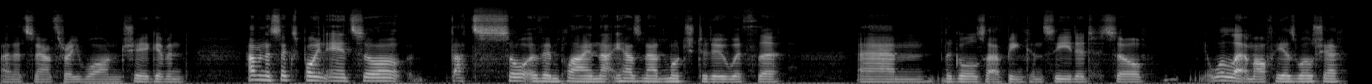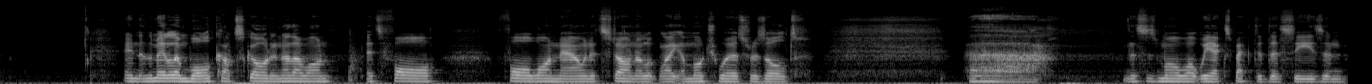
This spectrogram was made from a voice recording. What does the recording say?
And it's now 3-1. Shay Given having a 6.8. So that's sort of implying that he hasn't had much to do with the um, the goals that have been conceded. So we'll let him off. Here's Wilshere into the middle, and Walcott scored another one. It's 4 4 1 now, and it's starting to look like a much worse result. Uh, this is more what we expected this season,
